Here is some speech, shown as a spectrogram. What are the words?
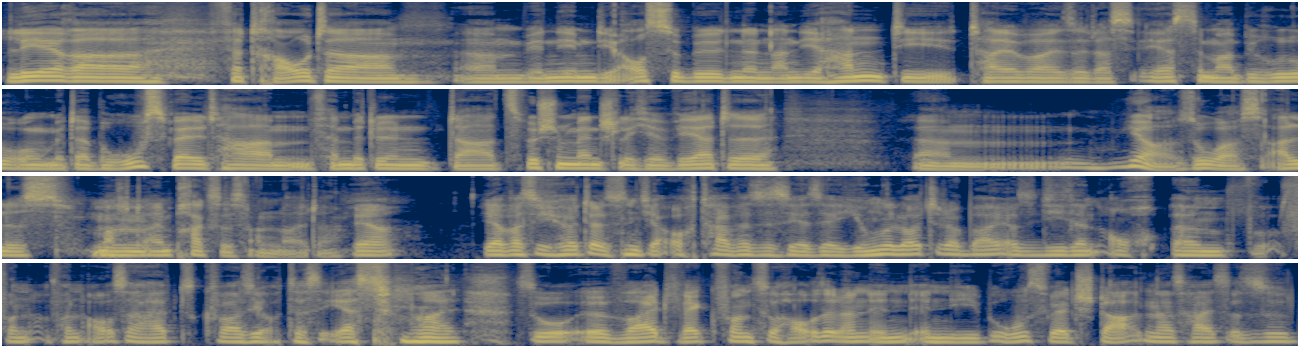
Lehrer, Vertrauter. Ähm, wir nehmen die Auszubildenden an die Hand, die teilweise das erste Mal Berührung mit der Berufswelt haben, vermitteln da zwischenmenschliche Werte. Ähm, ja, sowas alles macht mhm. ein Praxisanleiter. Ja. Ja, was ich hörte, es sind ja auch teilweise sehr, sehr junge Leute dabei, also die dann auch ähm, von, von außerhalb quasi auch das erste Mal so äh, weit weg von zu Hause dann in, in die Berufswelt starten. Das heißt, also du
